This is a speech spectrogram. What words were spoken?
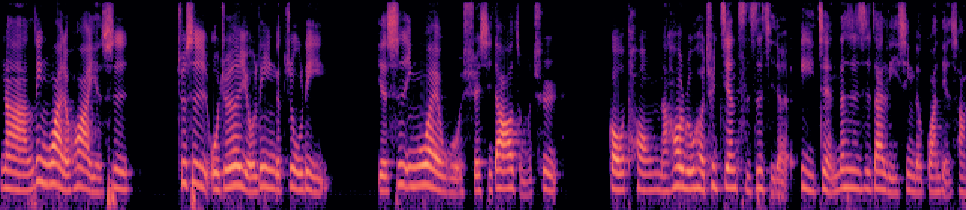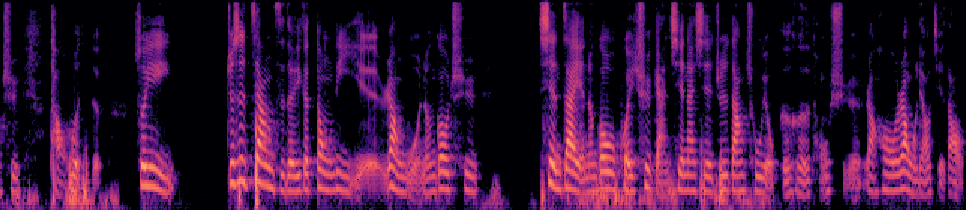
那另外的话，也是就是我觉得有另一个助力，也是因为我学习到要怎么去沟通，然后如何去坚持自己的意见，但是是在理性的观点上去讨论的。所以就是这样子的一个动力，也让我能够去。现在也能够回去感谢那些就是当初有隔阂的同学，然后让我了解到，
